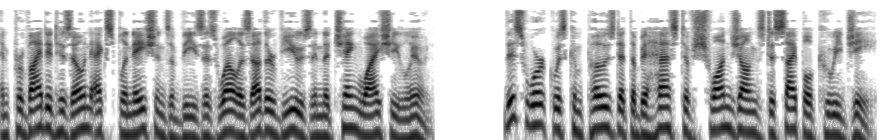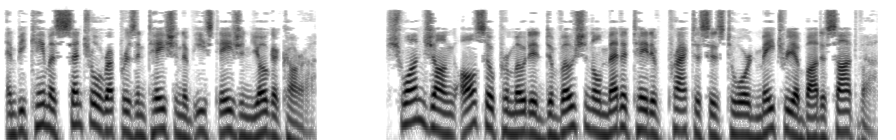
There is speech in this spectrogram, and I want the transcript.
and provided his own explanations of these as well as other views in the Cheng Weishi Lun. This work was composed at the behest of Xuanzang's disciple Kuiji, and became a central representation of East Asian Yogacara. Xuanzang also promoted devotional meditative practices toward Maitreya Bodhisattva.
